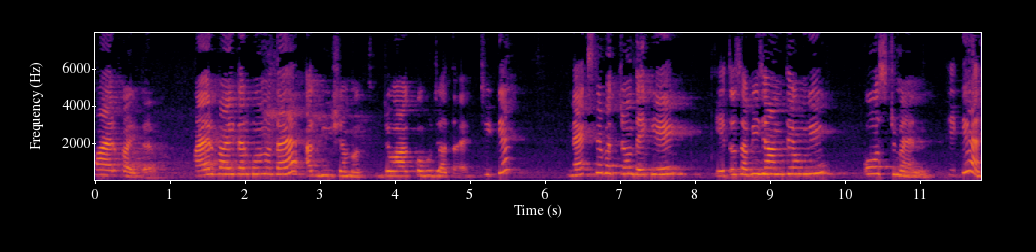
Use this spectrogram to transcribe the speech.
firefighter firefighter कौन होता है? अग्निशमक, जो आग को बुझाता है, ठीक है? नेक्स्ट है बच्चों, देखिए, ये तो सभी जानते होंगे पोस्टमैन ठीक है?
